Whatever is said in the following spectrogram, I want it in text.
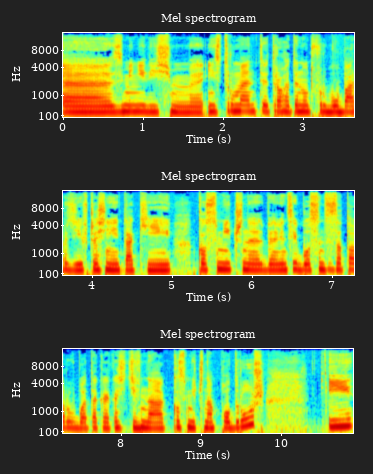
E, zmieniliśmy instrumenty, trochę ten utwór był bardziej wcześniej taki kosmiczny, więcej było syntezatorów, była taka jakaś dziwna kosmiczna podróż i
